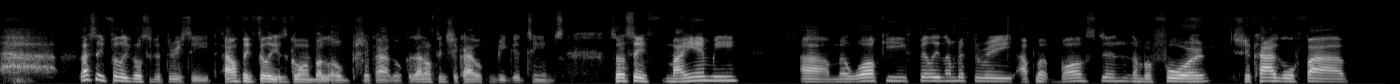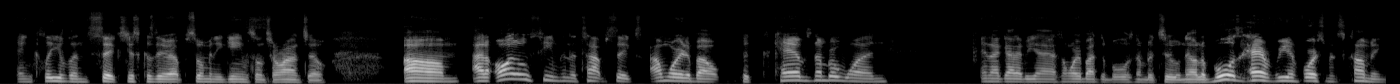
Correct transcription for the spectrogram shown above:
Let's say Philly goes to the three seed. I don't think Philly is going below Chicago because I don't think Chicago can be good teams. So let's say Miami, uh, Milwaukee, Philly number three. I put Boston number four, Chicago five, and Cleveland six, just because they're up so many games on Toronto. Um, out of all those teams in the top six, I'm worried about the Cavs number one, and I gotta be honest, I'm worried about the Bulls number two. Now the Bulls have reinforcements coming,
